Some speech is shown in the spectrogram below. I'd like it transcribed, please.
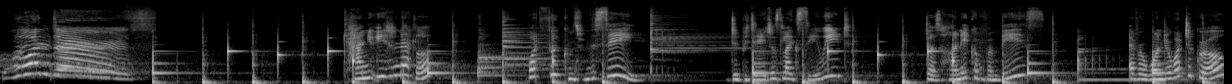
Wonders! Can you eat a nettle? What food comes from the sea? Do potatoes like seaweed? Does honey come from bees? Ever wonder what to grow?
